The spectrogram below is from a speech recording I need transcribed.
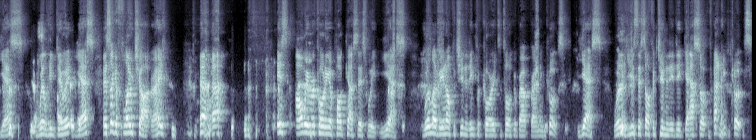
Yes. yes. Will he do it? Yes. It's like a flow chart, right? is are we recording a podcast this week? Yes. Will there be an opportunity for Corey to talk about Brandin Cooks? Yes. Will he use this opportunity to gas up Brandin Cooks?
